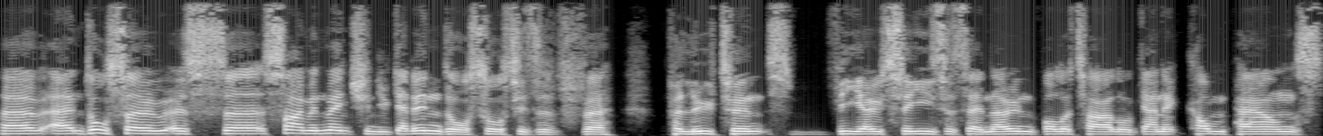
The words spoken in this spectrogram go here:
Uh, and also, as uh, Simon mentioned, you get indoor sources of uh, pollutants, VOCs as they're known, volatile organic compounds.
